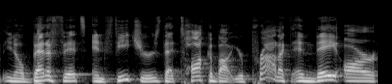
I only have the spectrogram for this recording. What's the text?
you know benefits and features that talk about your product and they are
